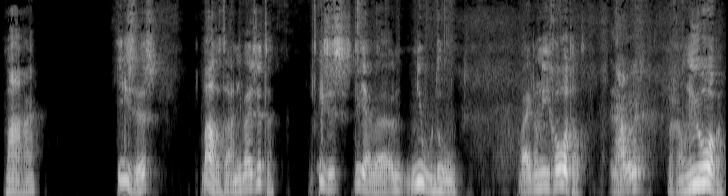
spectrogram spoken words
Maar ISIS laat het daar niet bij zitten. Want ISIS, die hebben een nieuw doel. Waar ik nog niet gehoord had. Namelijk? Dat gaan we nu horen.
